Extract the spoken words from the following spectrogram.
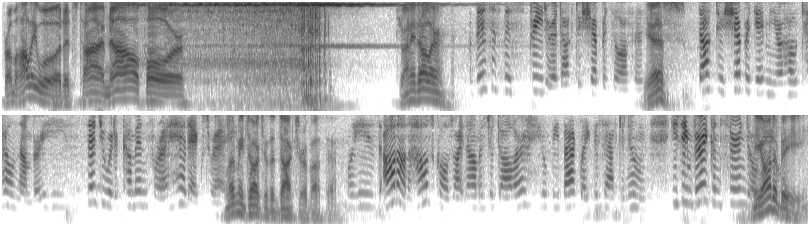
From Hollywood, it's time now for. Johnny Dollar. This is Miss Streeter at Dr. Shepherd's office. Yes? Dr. Shepherd gave me your hotel number. He said you were to come in for a head x ray. Let me talk to the doctor about that. Well, he's out on house calls right now, Mr. Dollar. He'll be back late this afternoon. He seemed very concerned over He ought to be.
